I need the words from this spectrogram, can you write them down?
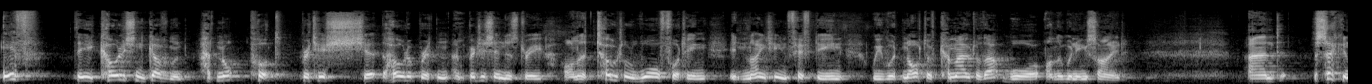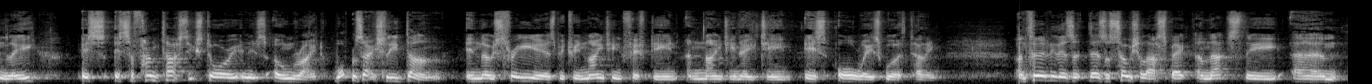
if the coalition government had not put British, uh, the whole of Britain and British industry on a total war footing in 1915, we would not have come out of that war on the winning side. And secondly, it's, it's a fantastic story in its own right. What was actually done in those three years between 1915 and 1918 is always worth telling. And thirdly, there's a, there's a social aspect, and that's the, um,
